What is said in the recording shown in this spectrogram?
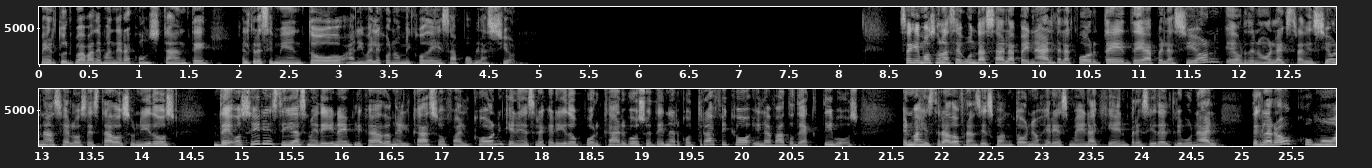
perturbaba de manera constante el crecimiento a nivel económico de esa población. Seguimos con la segunda sala penal de la Corte de Apelación que ordenó la extradición hacia los Estados Unidos de Osiris Díaz Medina implicado en el caso Falcón, quien es requerido por cargos de narcotráfico y lavado de activos. El magistrado Francisco Antonio Jerez Mena, quien preside el tribunal, declaró como,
